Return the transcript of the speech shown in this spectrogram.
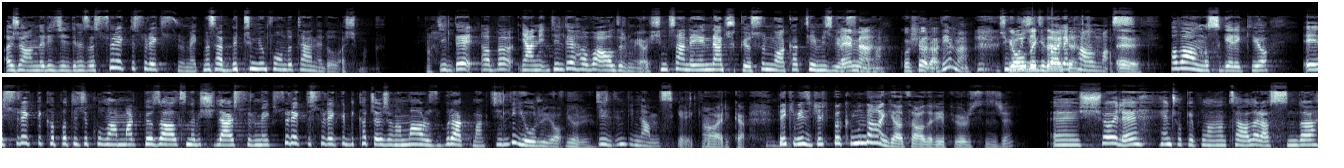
ajanları cildimize sürekli sürekli sürmek. Mesela bütün gün fondötenle dolaşmak. Cilde hava yani cilde hava aldırmıyor. Şimdi sen de yeniden çıkıyorsun muhakkak temizliyorsun Hemen, hemen. koşarak. Değil mi? Çünkü Yolda bu cilt giderken. böyle kalmaz. Evet. Hava alması gerekiyor. Ee, sürekli kapatıcı kullanmak, göz altına bir şeyler sürmek, sürekli sürekli birkaç ajana maruz bırakmak cildi yoruyor. Yoruyor. Cildin dinlenmesi gerekiyor. Harika. Peki biz cilt bakımında hangi hataları yapıyoruz sizce? Ee, şöyle en çok yapılan hatalar aslında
